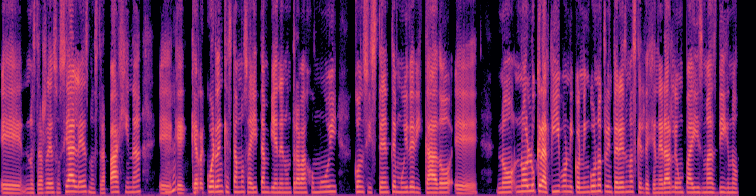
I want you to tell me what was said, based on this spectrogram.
eh, nuestras redes sociales, nuestra página, eh, que, que, recuerden que estamos ahí también en un trabajo muy consistente, muy dedicado. Eh, no, no lucrativo ni con ningún otro interés más que el de generarle un país más digno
